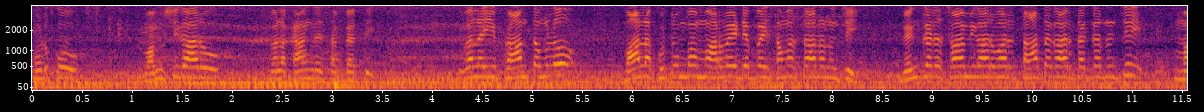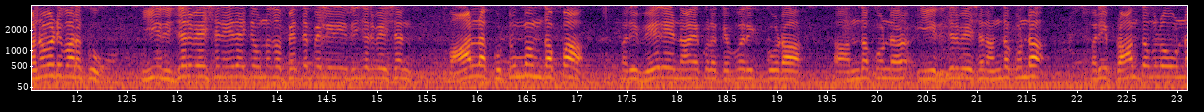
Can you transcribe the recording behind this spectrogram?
కొడుకు వంశీ గారు ఇవాళ కాంగ్రెస్ అభ్యర్థి. ఇవాళ ఈ ప్రాంతంలో వాళ్ళ కుటుంబం అరవై డెబ్బై సంవత్సరాల నుంచి వెంకటస్వామి గారు వారి తాతగారి దగ్గర నుంచి మనవడి వరకు ఈ రిజర్వేషన్ ఏదైతే ఉన్నదో పెద్దపల్లి రిజర్వేషన్ వాళ్ళ కుటుంబం తప్ప మరి వేరే నాయకులకు ఎవరికి కూడా అందకుండా ఈ రిజర్వేషన్ అందకుండా మరి ఈ ప్రాంతంలో ఉన్న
